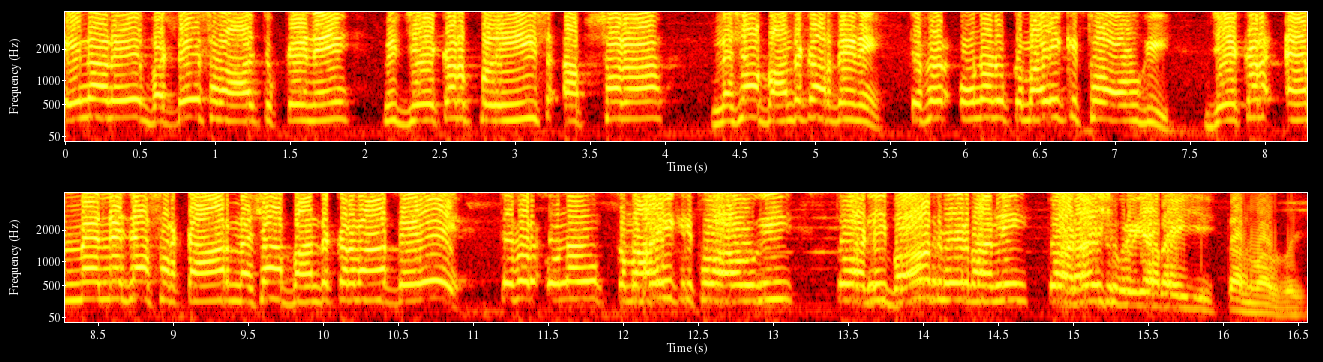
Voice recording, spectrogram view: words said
ਇਹਨਾਂ ਨੇ ਵੱਡੇ ਸਵਾਲ ਚੁੱਕੇ ਨੇ ਵੀ ਜੇਕਰ ਪੁਲਿਸ ਅਫਸਰ ਨਸ਼ਾ ਬੰਦ ਕਰਦੇ ਨੇ ਤੇ ਫਿਰ ਉਹਨਾਂ ਨੂੰ ਕਮਾਈ ਕਿੱਥੋਂ ਆਊਗੀ? ਜੇਕਰ ਐਮਐਲਏ ਜਾਂ ਸਰਕਾਰ ਨਸ਼ਾ ਬੰਦ ਕਰਵਾ ਦੇਵੇ, ਤੇ ਫਿਰ ਉਹਨਾਂ ਨੂੰ ਕਮਾਈ ਕਿੱਥੋਂ ਆਊਗੀ? ਤੁਹਾਡੀ ਬਹੁਤ ਮਿਹਰਬਾਨੀ, ਤੁਹਾਡਾ ਵੀ ਸ਼ੁਕਰੀਆ ਬਾਈ ਜੀ। ਧੰਨਵਾਦ ਬਾਈ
